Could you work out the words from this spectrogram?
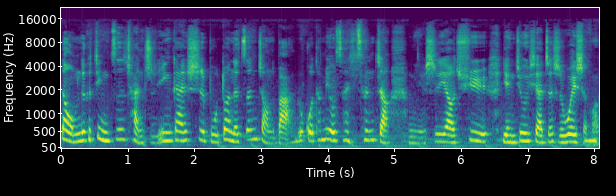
那我们这个净资产值应该是不断的增长的吧？如果它没有在增长，你也是要去研究一下这是为什么。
